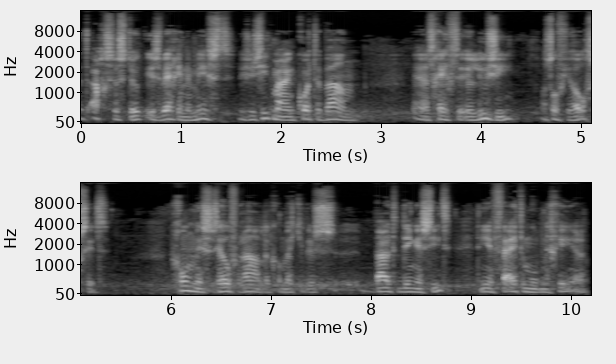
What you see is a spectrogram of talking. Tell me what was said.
Het achtste stuk is weg in de mist, dus je ziet maar een korte baan. En het geeft de illusie alsof je hoog zit. Grondmist is heel verraderlijk, omdat je dus eh, buiten dingen ziet die je in feite moet negeren.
